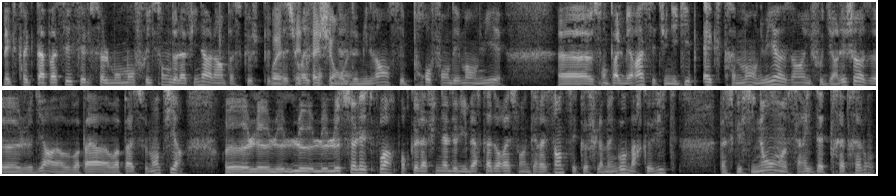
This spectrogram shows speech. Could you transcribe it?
l'extrait que t'as passé, c'est le seul moment frisson de la finale, hein, parce que je peux ouais, t'assurer que la finale ouais. 2020, on s'est profondément ennuyé. Euh, son Palmeiras, c'est une équipe extrêmement ennuyeuse. Hein, il faut dire les choses. Euh, je veux dire, on va va pas se mentir. Euh, le, seul espoir pour que la finale de Libertadores soit intéressante, c'est que Flamengo marque vite, parce que sinon, ça risque d'être très très long.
